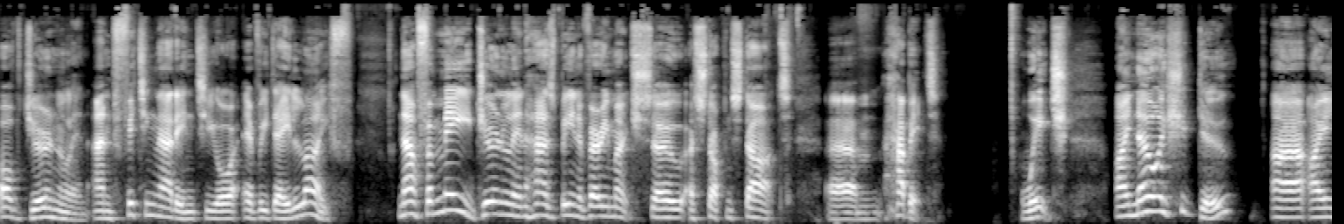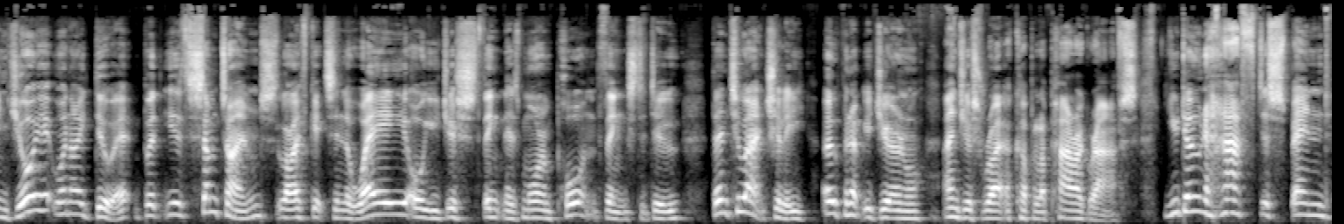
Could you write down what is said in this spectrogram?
of journaling and fitting that into your everyday life. Now, for me, journaling has been a very much so a stop and start um, habit, which I know I should do. Uh, I enjoy it when I do it, but you, sometimes life gets in the way, or you just think there's more important things to do than to actually open up your journal and just write a couple of paragraphs. You don't have to spend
